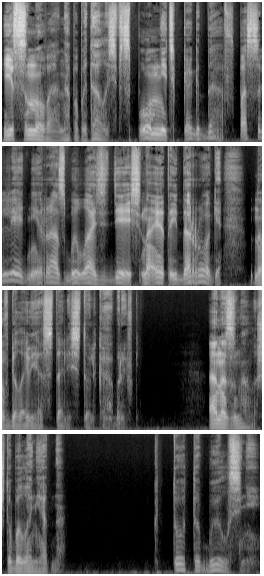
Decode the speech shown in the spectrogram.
И снова она попыталась вспомнить, когда в последний раз была здесь, на этой дороге, но в голове остались только обрывки. Она знала, что была не одна. Кто-то был с ней,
